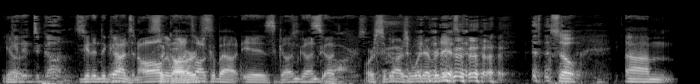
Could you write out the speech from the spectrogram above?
you know Get into guns. get into guns, and all they want to talk about is gun, gun, gun, Cigars. or cigars, or whatever it is. so um,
